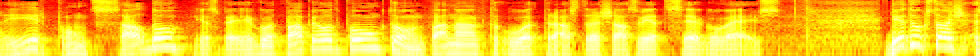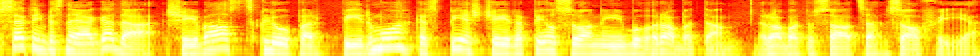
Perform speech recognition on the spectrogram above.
arī ir punkts saldu, iespēja iegūt papildu punktu un panākt otrās, trešās vietas ieguvējus. 2017. gadā šī valsts kļuva par pirmo, kas piešķīra pilsonību robotam. Robotu sauca Sofija.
